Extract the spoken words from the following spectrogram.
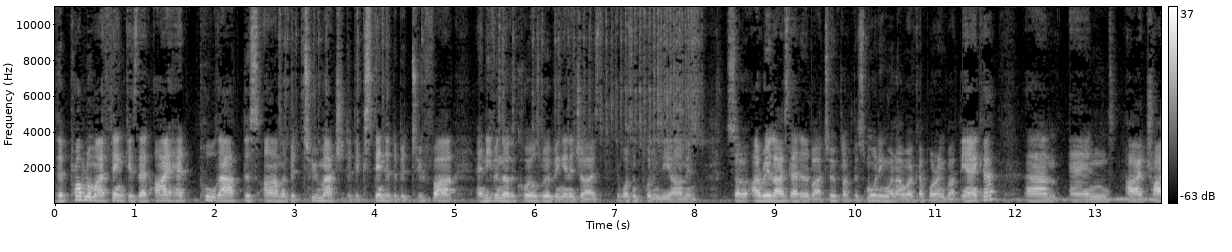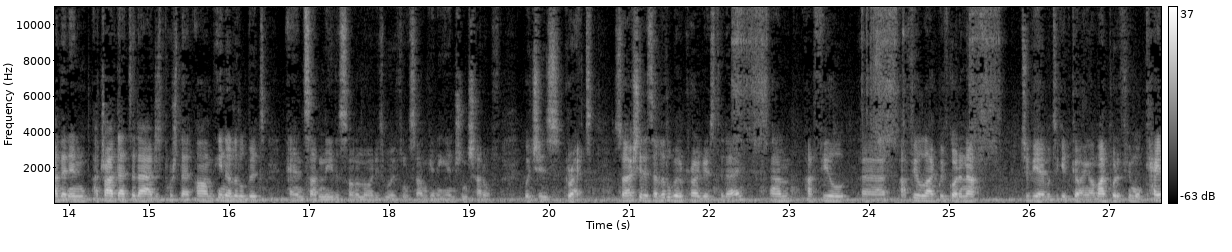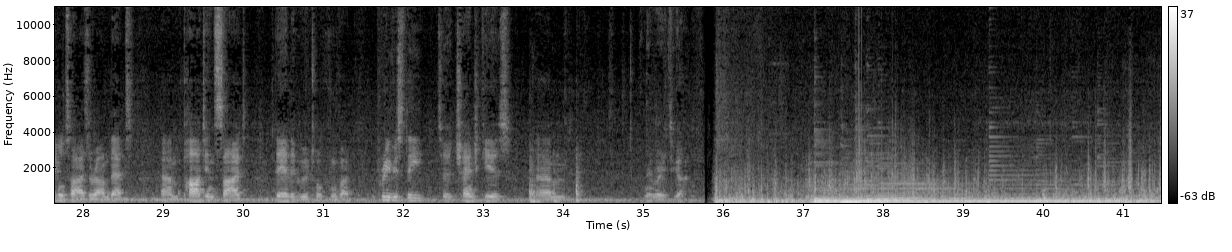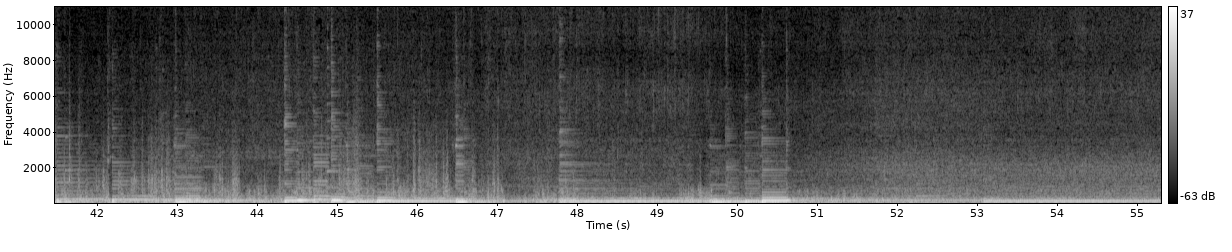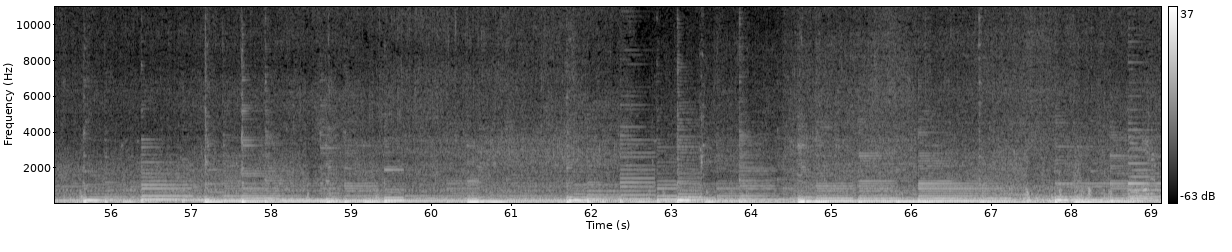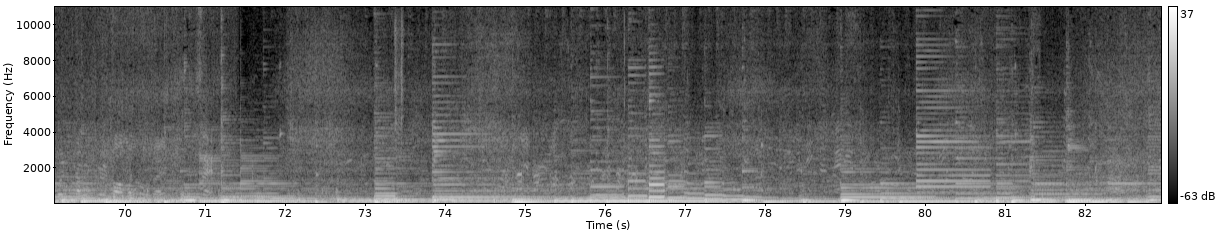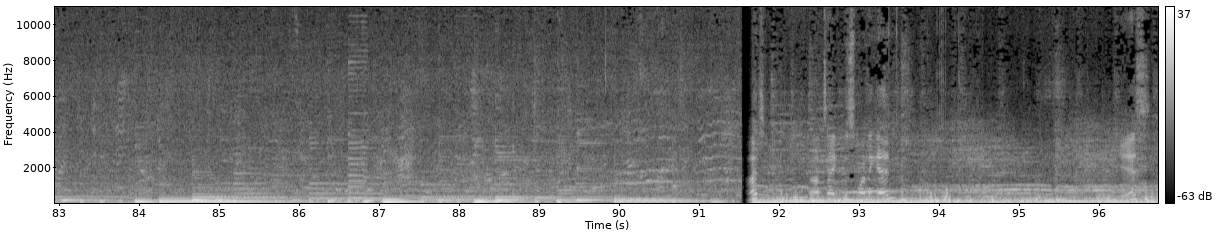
the problem, I think, is that I had pulled out this arm a bit too much. It had extended a bit too far, and even though the coils were being energized, it wasn't pulling the arm in. So I realized that at about 2 o'clock this morning when I woke up worrying about the anchor. Um, and I tried that in. I tried that today. I just pushed that arm in a little bit, and suddenly the solenoid is working. So I'm getting engine shut off, which is great. So actually, there's a little bit of progress today. Um, I feel uh, I feel like we've got enough to be able to get going. I might put a few more cable ties around that um, part inside there that we were talking about previously to change gears. Um, and then ready to go.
